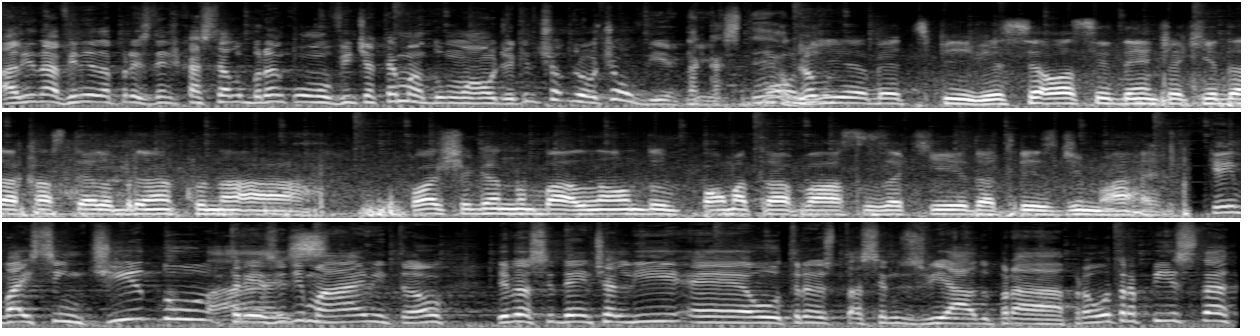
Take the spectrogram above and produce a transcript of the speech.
ali na Avenida Presidente Castelo Branco. Um ouvinte até mandou um áudio aqui. Deixa eu, deixa eu ouvir aqui. Na Castelo? Bom dia, Beto Espiga. Esse é o acidente aqui da Castelo Branco, na quase chegando no balão do Palma Travassos aqui da 13 de maio. Quem vai sentido Rapaz. 13 de maio, então. Teve um acidente ali, é, o trânsito está sendo desviado para outra pista,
